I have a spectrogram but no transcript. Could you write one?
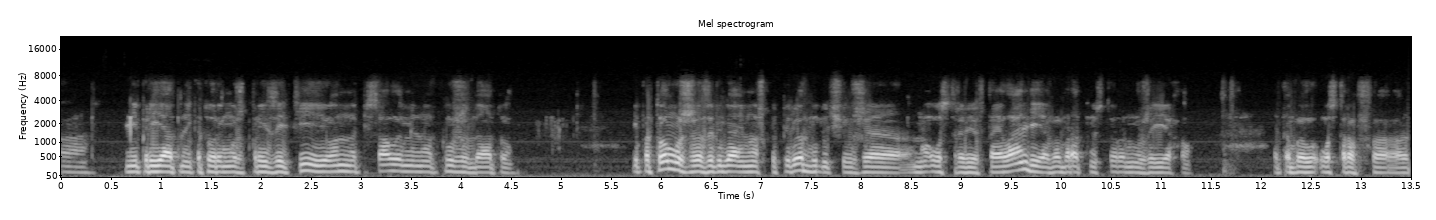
а, неприятный, который может произойти, и он написал именно ту же дату. И потом уже, забегая немножко вперед, будучи уже на острове в Таиланде, я в обратную сторону уже ехал. Это был остров, э,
